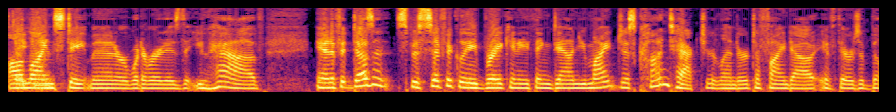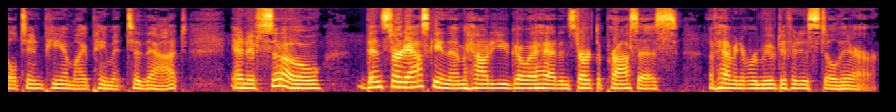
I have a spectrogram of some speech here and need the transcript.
online statement or whatever it is that you have. And if it doesn't specifically break anything down, you might just contact your lender to find out if there's a built-in PMI payment to that. And if so, then start asking them how do you go ahead and start the process of having it removed if it is still there.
